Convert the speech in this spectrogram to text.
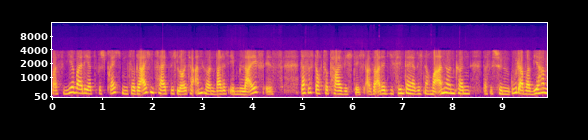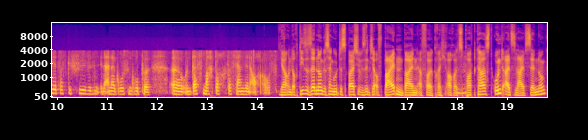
was wir beide jetzt besprechen, zur gleichen Zeit sich Leute anhören, weil es eben live ist, das ist doch total wichtig. Also alle, die es hinterher sich nochmal anhören können, das ist schön und gut, aber wir haben jetzt das Gefühl, wir sind in einer großen Gruppe äh, und das macht doch das Fernsehen auch aus. Ja, und auch diese Sendung ist ein gutes Beispiel. Wir sind ja auf beiden Beinen erfolgreich, auch als mhm. Podcast und als Live-Sendung.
